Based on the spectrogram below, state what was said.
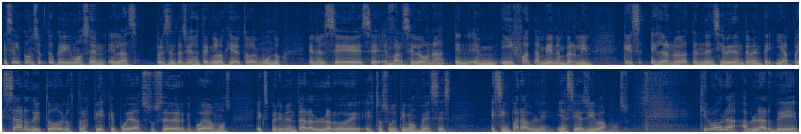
Es el concepto que vimos en, en las presentaciones de tecnología de todo el mundo, en el CES, en Barcelona, en, IFA también en Berlín, que es, es la nueva tendencia evidentemente. Y a pesar de todos los traspiés que pueda suceder, que podamos experimentar a lo largo de estos últimos meses, es imparable y hacia allí vamos. Quiero ahora hablar de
